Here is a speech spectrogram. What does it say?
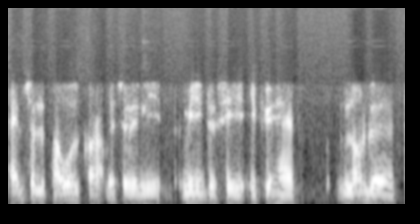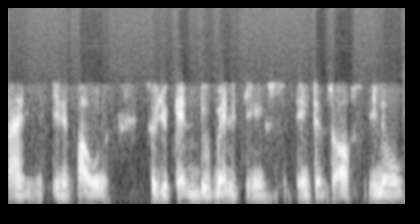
absolute power corrupt absolutely, meaning to say if you have longer time in the power, so you can do many things in terms of you know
